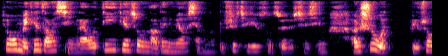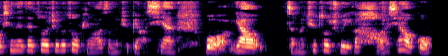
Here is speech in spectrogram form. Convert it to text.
就我每天早上醒来，我第一件事，我脑袋里面要想的不是这些琐碎的事情，而是我。比如说，我现在在做这个作品，我要怎么去表现？我要怎么去做出一个好的效果？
